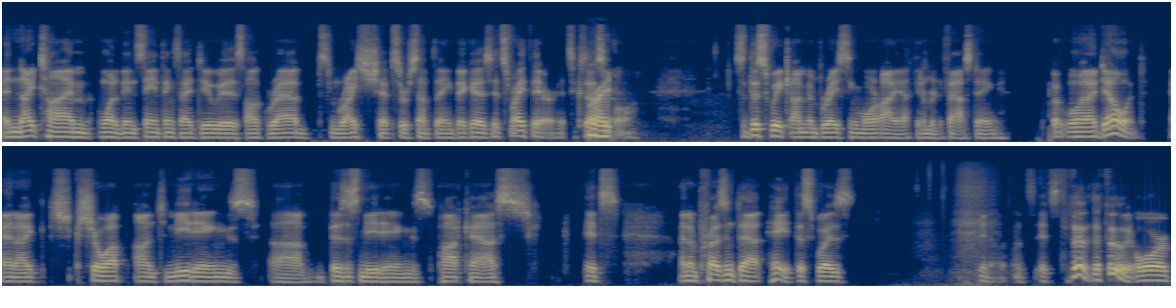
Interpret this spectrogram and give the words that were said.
At nighttime, one of the insane things I do is I'll grab some rice chips or something because it's right there. It's accessible. Right. So this week I'm embracing more IF, intermittent fasting. But when I don't, and I sh- show up onto meetings, um, business meetings, podcasts, it's, and I'm present that, hey, this was, you know, it's, it's the food, the food or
